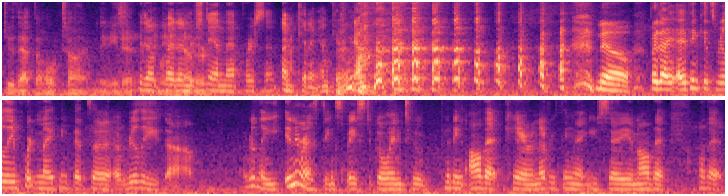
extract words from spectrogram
do that the whole time. They need a, they don't need quite another- understand that person. I'm kidding. I'm kidding. No. no, but I, I think it's really important. I think that's a, a really, um, a really interesting space to go into, putting all that care and everything that you say and all that, all that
